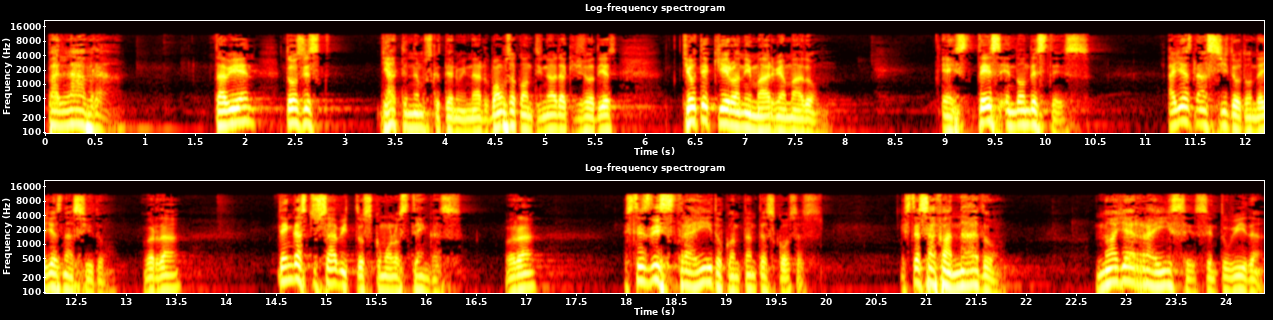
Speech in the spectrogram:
palabra. ¿Está bien? Entonces, ya tenemos que terminar. Vamos a continuar de aquí a días. Yo te quiero animar, mi amado. Estés en donde estés hayas nacido donde hayas nacido, ¿verdad? Tengas tus hábitos como los tengas, ¿verdad? estés distraído con tantas cosas, estés afanado, no haya raíces en tu vida,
